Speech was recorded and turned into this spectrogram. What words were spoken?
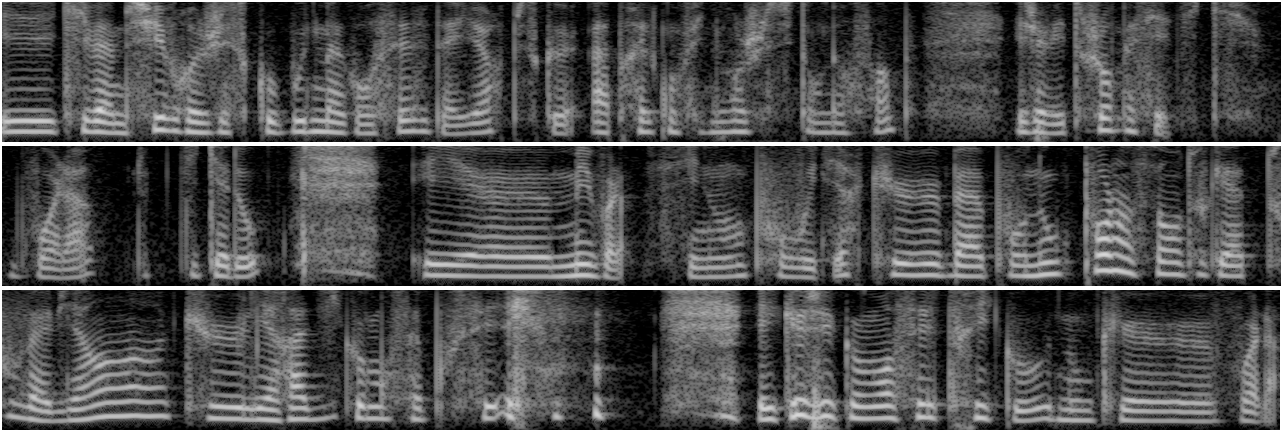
et qui va me suivre jusqu'au bout de ma grossesse d'ailleurs, puisque après le confinement, je suis tombée enceinte et j'avais toujours ma sciatique. Voilà, le petit cadeau. Et mais voilà, sinon pour vous dire que bah, pour nous, pour l'instant en tout cas, tout va bien, que les radis commencent à pousser. et que j'ai commencé le tricot. Donc euh, voilà.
